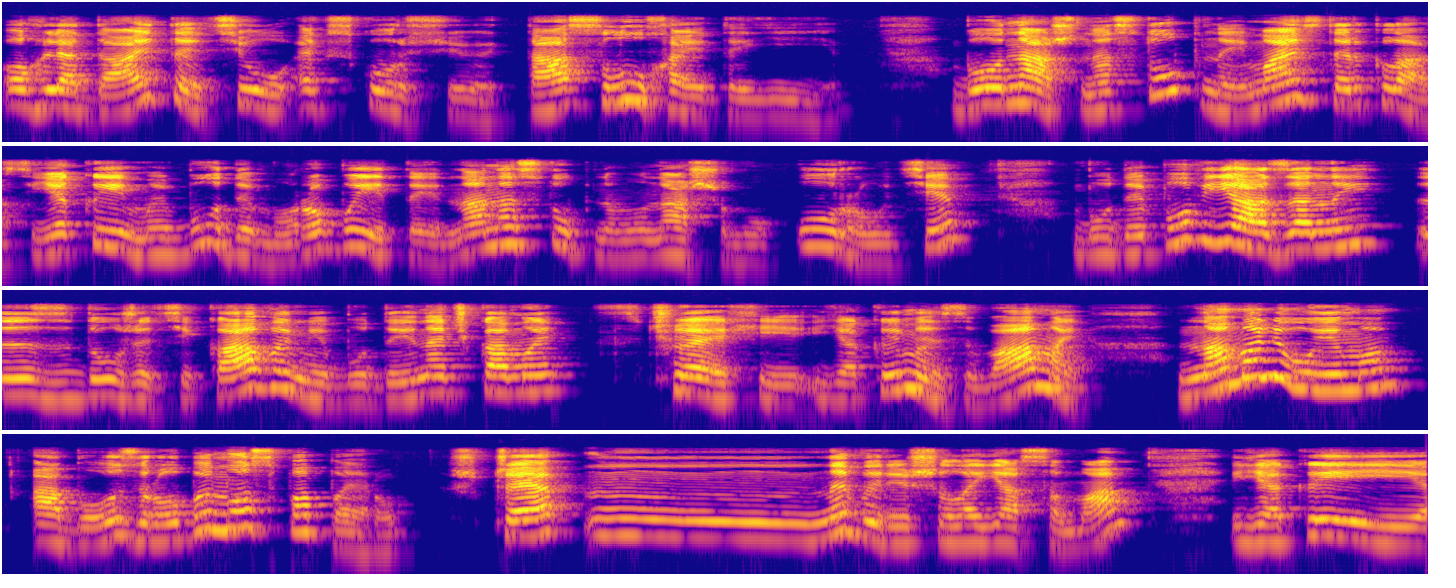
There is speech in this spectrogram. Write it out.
оглядайте цю екскурсію та слухайте її. Бо наш наступний майстер-клас, який ми будемо робити на наступному нашому уроці, буде пов'язаний з дуже цікавими будиночками з Чехії, які ми з вами намалюємо або зробимо з паперу. Ще не вирішила я сама, який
